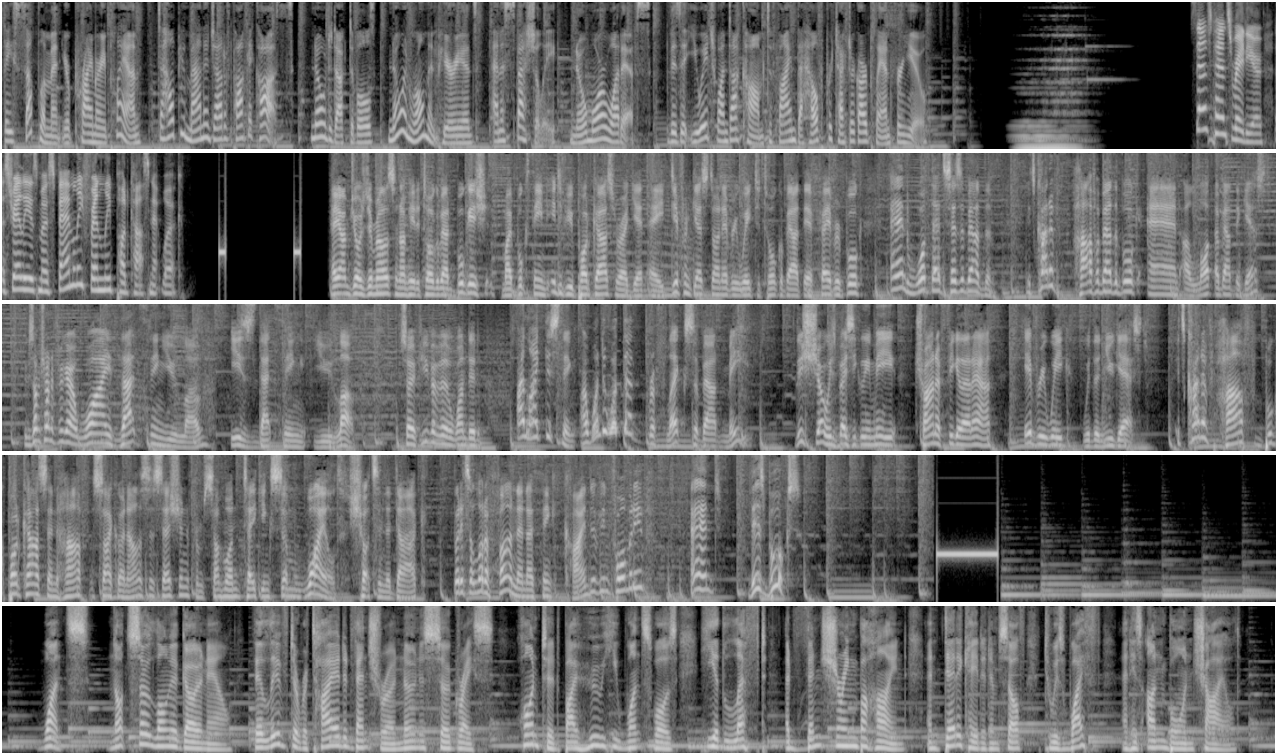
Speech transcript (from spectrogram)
They supplement your primary plan to help you manage out of pocket costs. No deductibles, no enrollment periods, and especially no more what ifs. Visit uh1.com to find the Health Protector Guard plan for you. Sans Pants Radio, Australia's most family friendly podcast network. Hey, I'm George Dimarelos, and I'm here to talk about Bookish, my book themed interview podcast where I get a different guest on every week to talk about their favorite book and what that says about them. It's kind of half about the book and a lot about the guest because I'm trying to figure out why that thing you love is that thing you love. So if you've ever wondered, I like this thing, I wonder what that reflects about me. This show is basically me trying to figure that out every week with a new guest. It's kind of half book podcast and half psychoanalysis session from someone taking some wild shots in the dark. But it's a lot of fun and I think kind of informative. And there's books. Once, not so long ago now, there lived a retired adventurer known as Sir Grace. Haunted by who he once was, he had left adventuring behind and dedicated himself to his wife and his unborn child.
